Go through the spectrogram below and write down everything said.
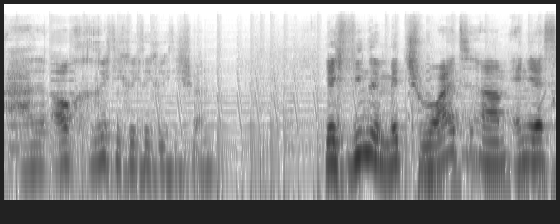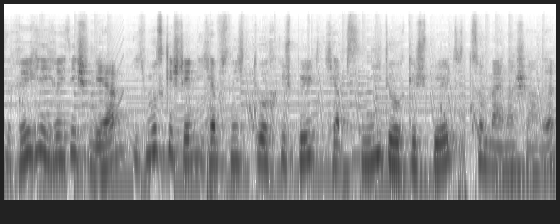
Ah, auch richtig, richtig, richtig schön. Ja, ich finde Metroid ähm, NES richtig, richtig schwer. Ich muss gestehen, ich habe es nicht durchgespielt. Ich habe es nie durchgespielt, zu meiner Schande.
